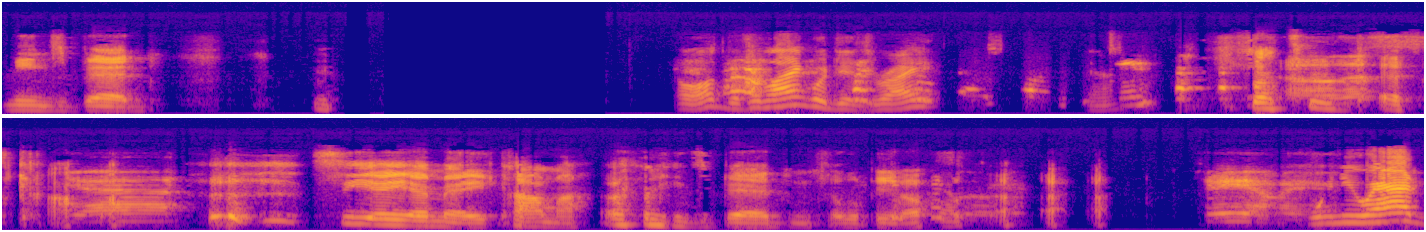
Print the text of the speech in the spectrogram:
means bed. Oh, different languages, right? So, Oh, that's- bed, kama. Yeah. C-A-M-A, comma, means bed in Filipino. When you add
